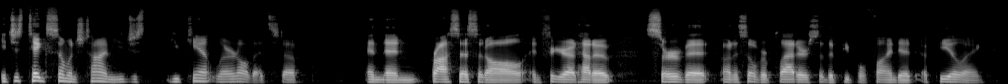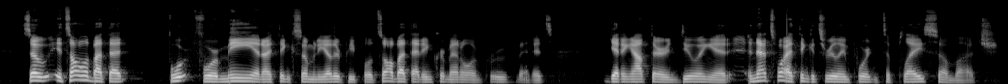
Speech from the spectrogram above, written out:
it just takes so much time. You just you can't learn all that stuff and then process it all and figure out how to serve it on a silver platter so that people find it appealing. So it's all about that for for me and I think so many other people. It's all about that incremental improvement. It's getting out there and doing it, and that's why I think it's really important to play so much.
